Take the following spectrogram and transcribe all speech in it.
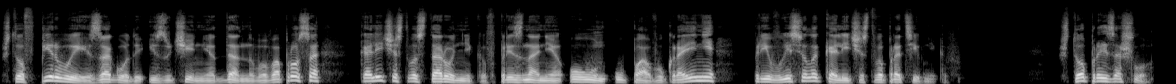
что впервые за годы изучения данного вопроса количество сторонников признания ОУН-УПА в Украине превысило количество противников. Что произошло?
